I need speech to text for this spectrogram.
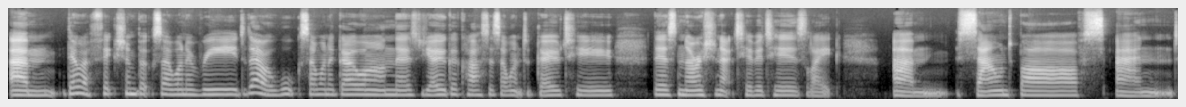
um, there are fiction books I want to read. There are walks I want to go on. There's yoga classes I want to go to. There's nourishing activities like um, sound baths and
